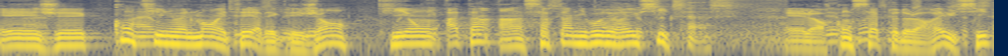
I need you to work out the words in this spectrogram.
Et j'ai continuellement été avec des gens qui ont atteint un certain niveau de réussite. Et leur concept de la réussite,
